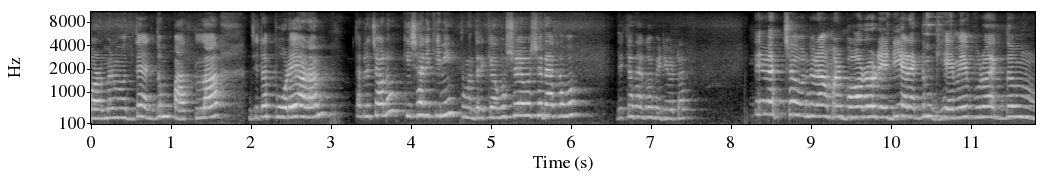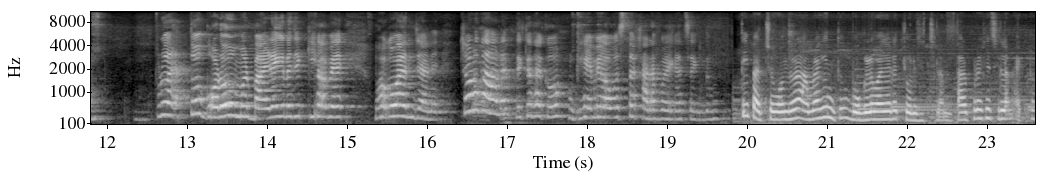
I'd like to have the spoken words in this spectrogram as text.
গরমের মধ্যে একদম পাতলা যেটা পরে আরাম। তাহলে চলো, কি শাড়ি কিনি? তোমাদেরকে অবশ্যই অবশ্যই দেখাবো। দেখতে থাকো ভিডিওটা। দেখতেই পাচ্ছ বন্ধুরা, আমার বড় রেডি আর একদম ঘেমে পুরো একদম, পুরো এত গরম আর বাইরে গেলে যে কি হবে, ভগবান জানে। চলো তাহলে, দেখতে থাকো, ঘেমে অবস্থা খারাপ হয়ে গেছে একদম। দেখতেই পাচ্ছ বন্ধুরা, আমরা কিন্তু বগলা বাজারে চলে এসেছিলাম। তারপরে এসেছিলাম একটা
